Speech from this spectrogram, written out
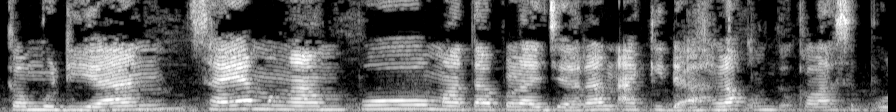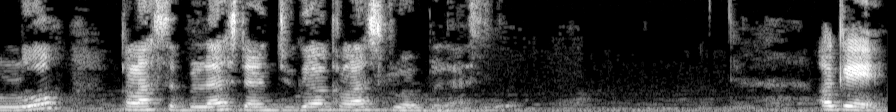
Kemudian saya mengampu mata pelajaran akidah akhlak untuk kelas 10, kelas 11 dan juga kelas 12. Oke,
